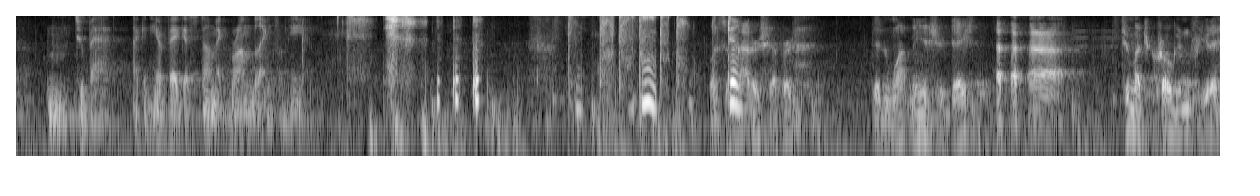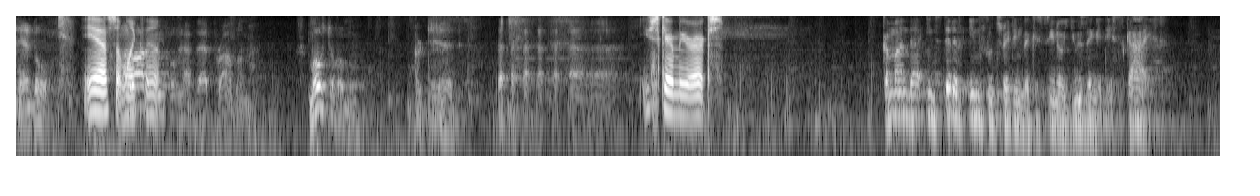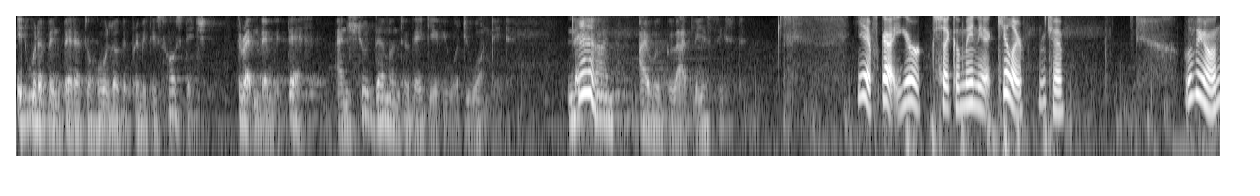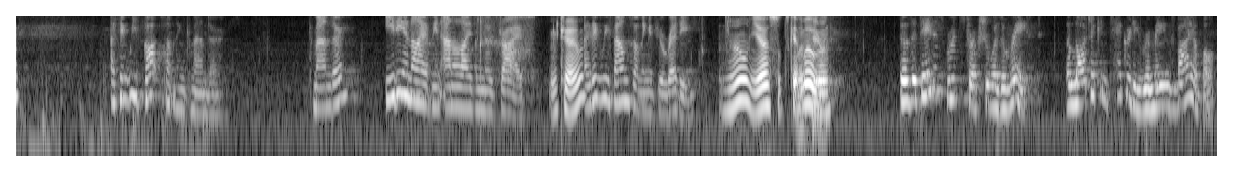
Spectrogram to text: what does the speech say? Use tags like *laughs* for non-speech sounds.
Mm, too bad. I can hear Vega's stomach grumbling from here. What's the matter, Shepard? Didn't want me as your date? *laughs* Too much Krogan for you to handle? Yeah, something a like lot that. of people have that problem. Most of them are dead. *laughs* You scare me, Wrex. Commander, instead of infiltrating the casino using a disguise, it would have been better to hold all the primitives hostage, threaten them with death, and shoot them until they gave you what you wanted. Next Yeah. time, I will gladly assist. Yeah, I forgot. You're a psychomaniac killer. Okay. Moving on. I think we've got something, Commander. Commander, EDI and I have been analyzing those drives. Okay. I think we found something if you're ready. Well, yes, let's get Let's hear moving. it. Though the data's root structure was erased, the logic integrity remains viable.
